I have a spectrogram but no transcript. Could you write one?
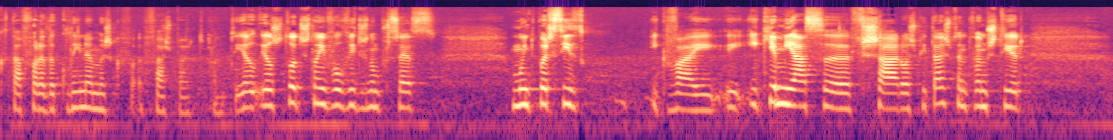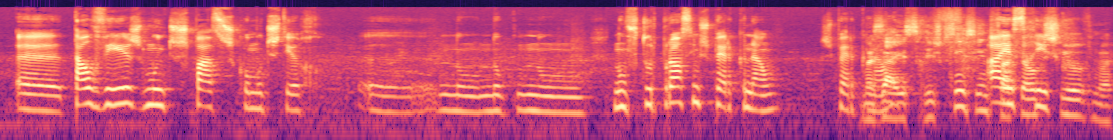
que está fora da colina, mas que fa- faz parte. Pronto. El- Eles todos estão envolvidos num processo muito parecido e que vai e, que ameaça fechar hospitais. Portanto, vamos ter uh, talvez muitos espaços como o desterro uh, no, no, num, futuro próximo. Espero que não. Espero que Mas não. há esse risco. Sim, sim, de Há facto esse é o que risco. se ouve, não é?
